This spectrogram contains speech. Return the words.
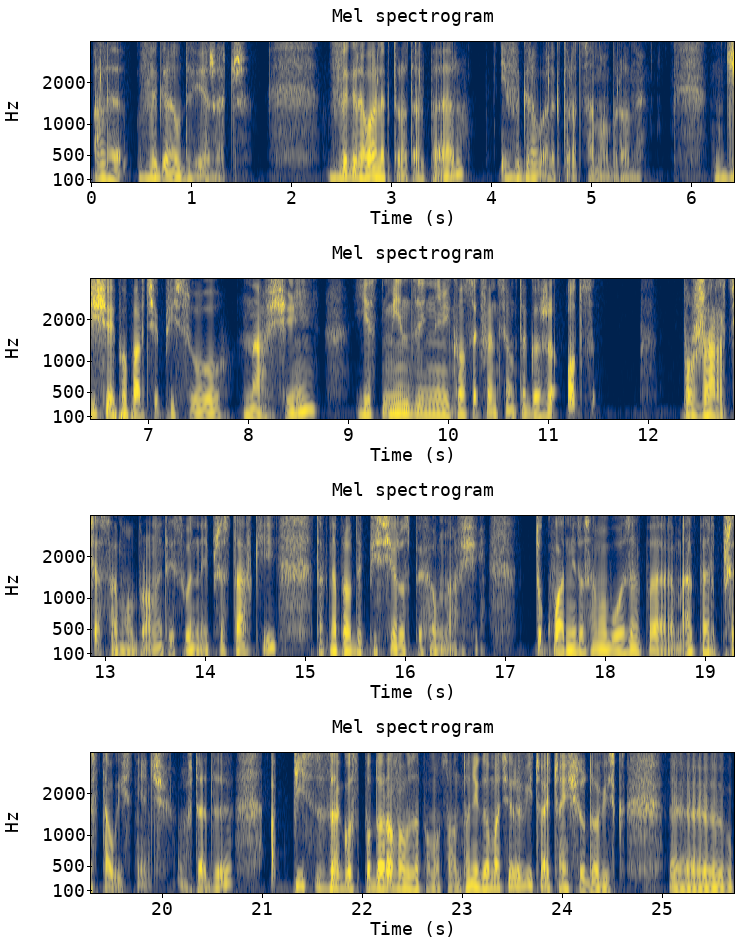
ale wygrał dwie rzeczy. Wygrał elektorat LPR i wygrał elektorat samoobrony. Dzisiaj poparcie PiSu na wsi jest między innymi konsekwencją tego, że od pożarcia samoobrony, tej słynnej przystawki, tak naprawdę PiS się rozpychał na wsi. Dokładnie to samo było z LPR-em. LPR przestał istnieć wtedy, a PiS zagospodarował za pomocą Antoniego Macierewicza i część środowisk yy,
